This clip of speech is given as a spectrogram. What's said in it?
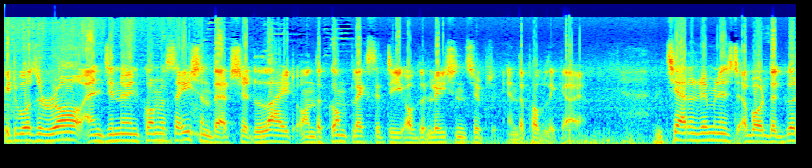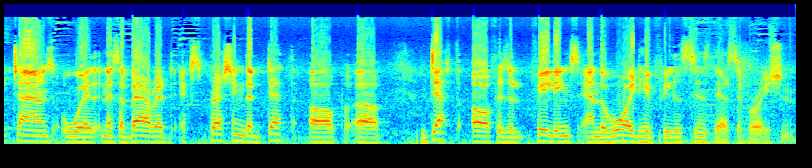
It was a raw and genuine conversation that shed light on the complexity of the relationships in the public eye. Jaden reminisced about the good times with Nessa Barrett, expressing the depth of uh, depth of his feelings and the void he feels since their separation.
